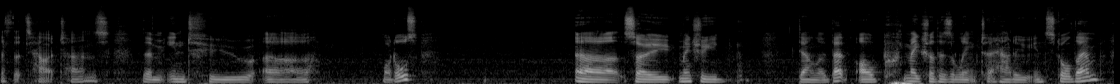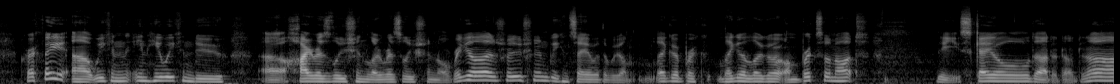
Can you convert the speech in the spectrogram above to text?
as that's how it turns them into uh, models. Uh, so make sure you download that. I'll make sure there's a link to how to install them correctly. Uh, we can in here we can do uh, high resolution, low resolution, or regular resolution. We can say whether we want Lego brick, Lego logo on bricks or not. The scale, da da da da da.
